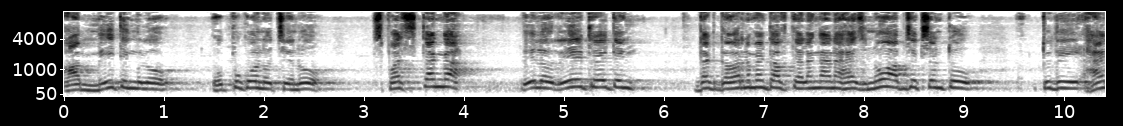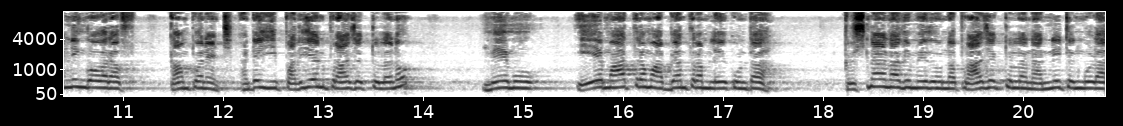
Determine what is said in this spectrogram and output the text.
ఆ మీటింగ్లో ఒప్పుకొని వచ్చిండ్రు. స్పష్టంగా వీళ్ళు retreating that government of Telangana has no objection to to the handing over of components అంటే ఈ పదిహేను ప్రాజెక్టులను మేము ఏ మాత్రం అభ్యంతరం లేకుండా కృష్ణా నది మీద ఉన్న ప్రాజెక్టులను అన్నిటిని కూడా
